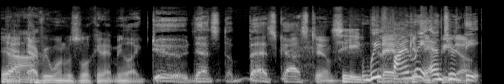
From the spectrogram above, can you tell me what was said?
Yeah. and everyone was looking at me like dude that's the best costume See, We Today finally get me beat entered the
